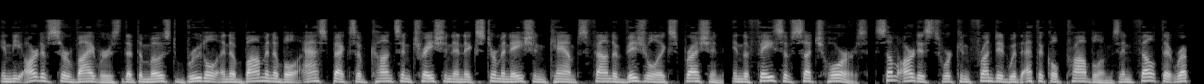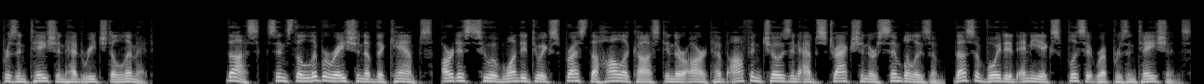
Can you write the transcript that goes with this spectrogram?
in the art of survivors that the most brutal and abominable aspects of concentration and extermination camps found a visual expression. In the face of such horrors, some artists were confronted with ethical problems and felt that representation had reached a limit. Thus, since the liberation of the camps, artists who have wanted to express the Holocaust in their art have often chosen abstraction or symbolism, thus avoided any explicit representations.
